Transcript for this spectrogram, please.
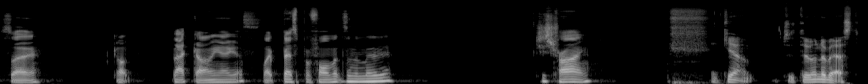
so got that going, I guess. Like best performance in the movie. She's trying. Yeah, just doing the best.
